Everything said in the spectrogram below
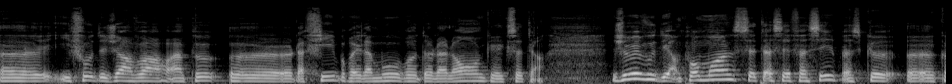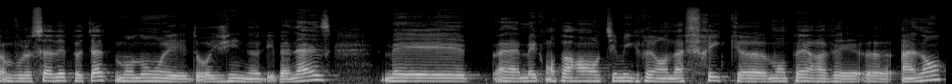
euh, il faut déjà avoir un peu euh, la fibre et l'amour de la langue, etc. Je vais vous dire, pour moi, c'est assez facile parce que, comme vous le savez peut-être, mon nom est d'origine libanaise. Mais mes grands-parents ont immigré en Afrique. mon père avait un an.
